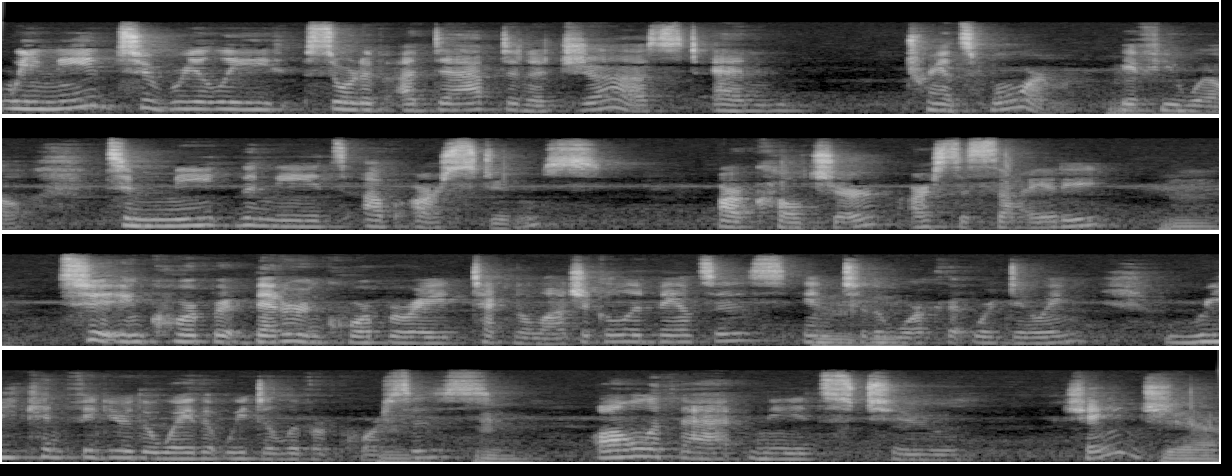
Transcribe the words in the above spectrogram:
we need to really sort of adapt and adjust and transform, if you will, to meet the needs of our students, our culture, our society, Mm. to incorporate better incorporate technological advances into the Mhm. work that we're doing, reconfigure the way that we deliver courses. Mm. All of that needs to change. Yeah.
